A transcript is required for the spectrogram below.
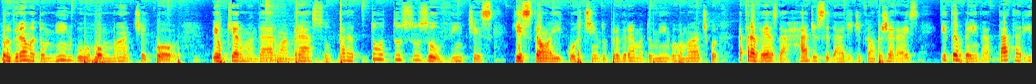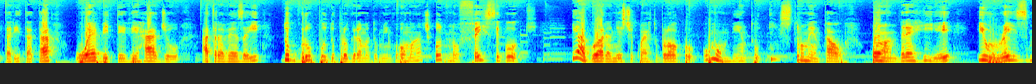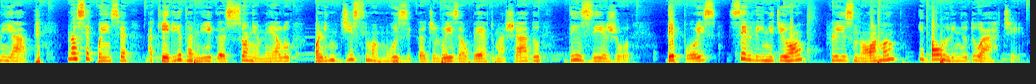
Programa Domingo Romântico. Eu quero mandar um abraço para todos os ouvintes que estão aí curtindo o programa Domingo Romântico através da Rádio Cidade de Campos Gerais e também da Tatari Taritata Web TV Rádio, através aí do grupo do programa Domingo Romântico no Facebook. E agora, neste quarto bloco, o momento instrumental com André Rie e o Raise Me Up. Na sequência, a querida amiga Sônia Mello com a lindíssima música de Luiz Alberto Machado, Desejo. Depois, Celine Dion, Chris Norman e Paulinho Duarte.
